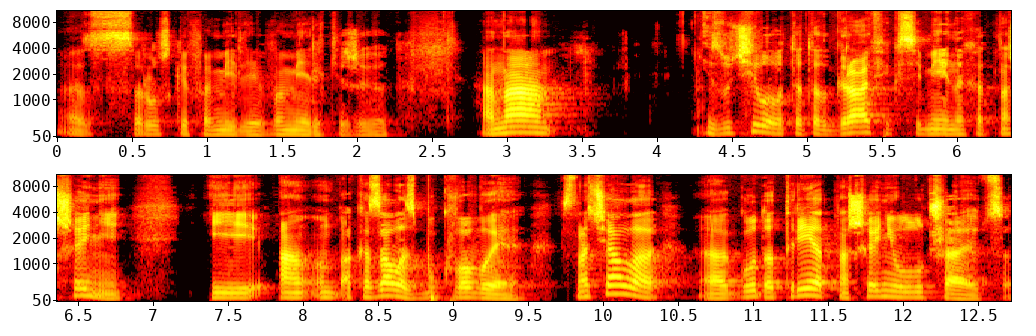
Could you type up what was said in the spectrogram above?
э, с русской фамилией в Америке живет. Она изучила вот этот график семейных отношений и оказалась буква В. Сначала э, года три отношения улучшаются,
